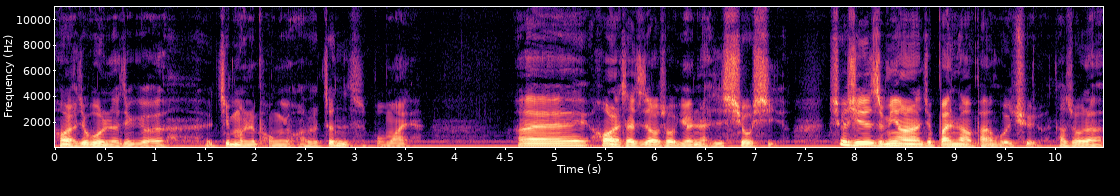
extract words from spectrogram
后来就问了这个金门的朋友，他说：“真的是不卖。”哎，后来才知道说原来是休息，休息是怎么样呢？就搬上搬回去了。他说呢，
